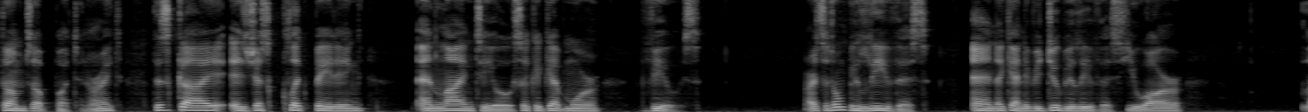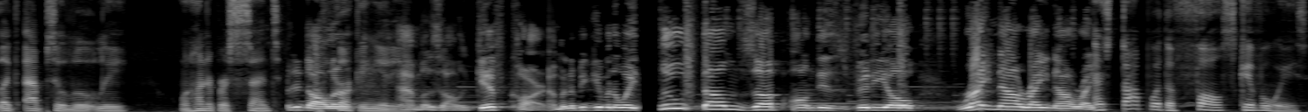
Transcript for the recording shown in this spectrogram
thumbs up button, alright? This guy is just clickbaiting and lying to you so he could get more views. Alright, so don't believe this. And again, if you do believe this, you are like absolutely 100% a $100 fucking idiot. Amazon gift card. I'm gonna be giving away blue thumbs up on this video right now, right now, right now. And stop with the false giveaways.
